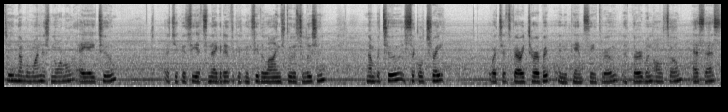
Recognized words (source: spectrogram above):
Two, number one is normal, AA2. As you can see, it's negative. You can see the lines through the solution. Number two is sickle trait, which is very turbid and you can't see through. The third one also, SS.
